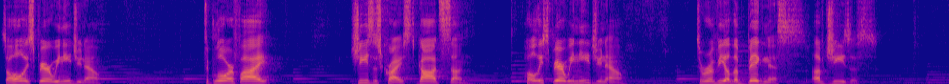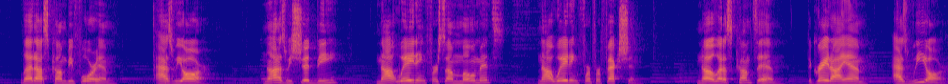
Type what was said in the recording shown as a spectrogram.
So, Holy Spirit, we need you now to glorify Jesus Christ, God's Son. Holy Spirit, we need you now to reveal the bigness of Jesus. Let us come before him as we are, not as we should be, not waiting for some moment, not waiting for perfection. No, let us come to him, the great I am, as we are,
